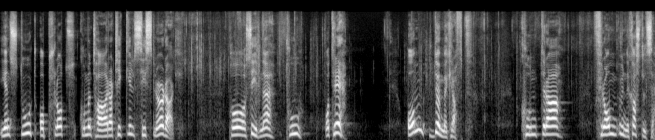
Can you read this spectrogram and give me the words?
i en stort oppslått kommentarartikkel sist lørdag på sidene to og tre om dømmekraft kontra from underkastelse.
